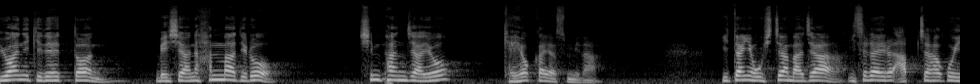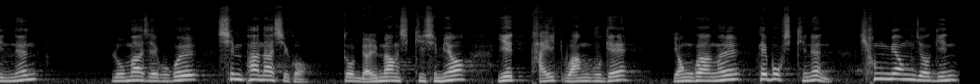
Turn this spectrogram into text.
요한이 기대했던 메시아는 한마디로 심판자요 개혁가였습니다. 이 땅에 오시자마자 이스라엘을 압제하고 있는 로마 제국을 심판하시고 또 멸망시키시며 옛 다윗 왕국의 영광을 회복시키는 혁명적인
